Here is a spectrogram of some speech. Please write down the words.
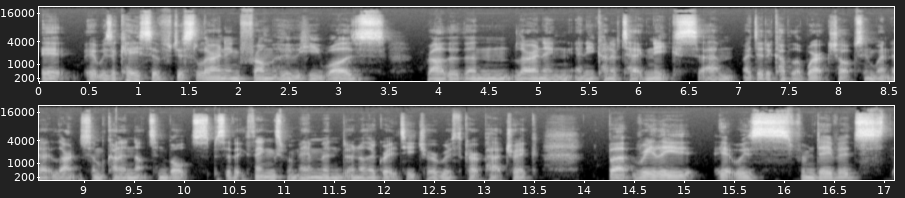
it it was a case of just learning from who he was rather than learning any kind of techniques. Um, I did a couple of workshops and went out, learned some kind of nuts and bolts specific things from him and another great teacher, Ruth Kirkpatrick. But really, it was from David's.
